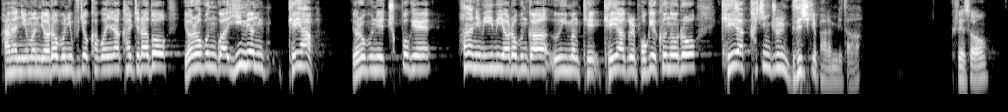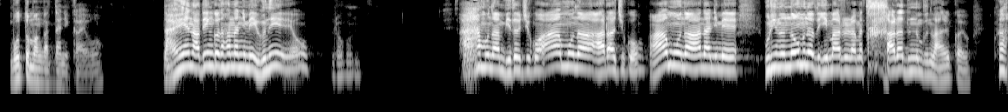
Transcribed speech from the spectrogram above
하나님은 여러분이 부족하고 연약할지라도 여러분과 이면 계약, 여러분의 축복에 하나님이 이미 여러분과 의면 계약을 복의 근원으로 계약하신 줄 믿으시기 바랍니다. 그래서 못 도망간다니까요. 나의 나된 건 하나님의 은혜예요, 여러분. 아무나 믿어지고 아무나 알아지고 아무나 하나님의 우리는 너무나도 이 말을 하면 다 알아듣는 분 많을 거예요. 그냥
